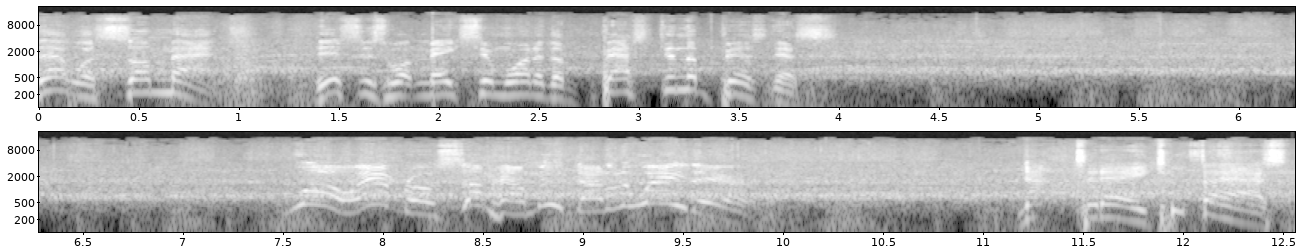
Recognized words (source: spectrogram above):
that was some match. This is what makes him one of the best in the business. Whoa, Ambrose somehow moved out of the way there. Not today. Too fast.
